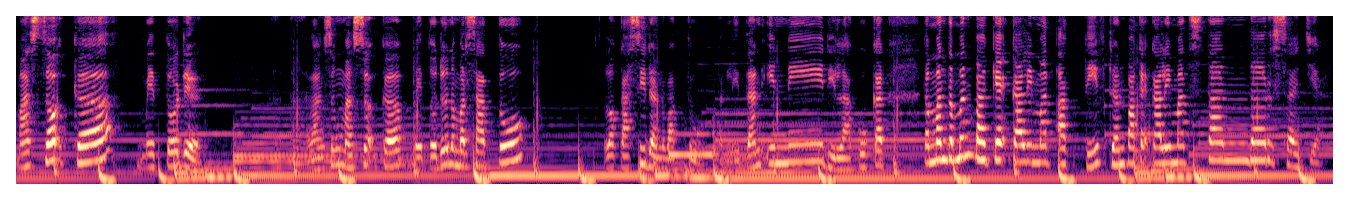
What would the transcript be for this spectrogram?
Masuk ke metode langsung masuk ke metode nomor satu lokasi dan waktu. Penelitian ini dilakukan teman-teman pakai kalimat aktif dan pakai kalimat standar saja.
